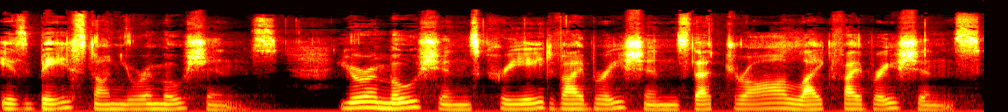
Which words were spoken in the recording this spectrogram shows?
is based on your emotions. Your emotions create vibrations that draw like vibrations.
